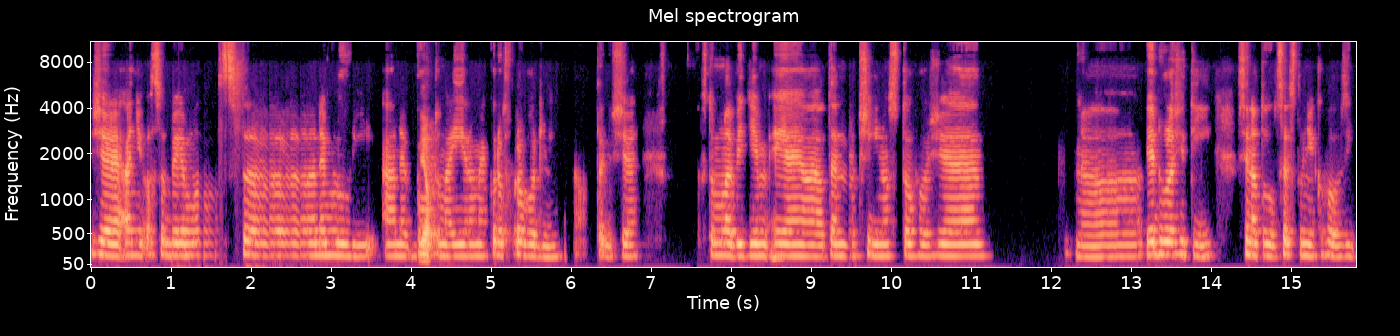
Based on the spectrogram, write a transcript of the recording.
že ani o sobě moc uh, nemluví, a nebo jo. to mají jenom jako doprovodný. No. Takže v tomhle vidím i ten přínos toho, že je důležitý si na tu cestu někoho vzít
